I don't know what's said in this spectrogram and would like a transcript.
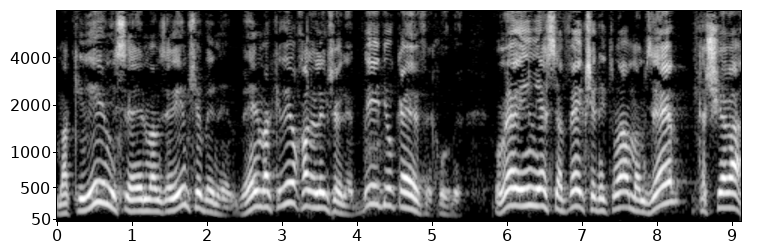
מכירים ישראל ממזרים שביניהם, ואין מכירים חללים שביניהם. בדיוק ההפך, הוא אומר. הוא אומר, אם יש ספק שנטמע ממזר, כשרה,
